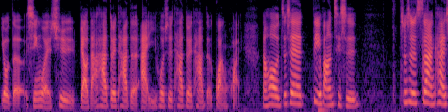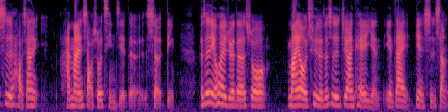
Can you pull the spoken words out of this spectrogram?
有的行为去表达他对他的爱意，或是他对他的关怀。然后这些地方其实就是虽然看似好像还蛮小说情节的设定，可是你会觉得说蛮有趣的，就是居然可以演演在电视上。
